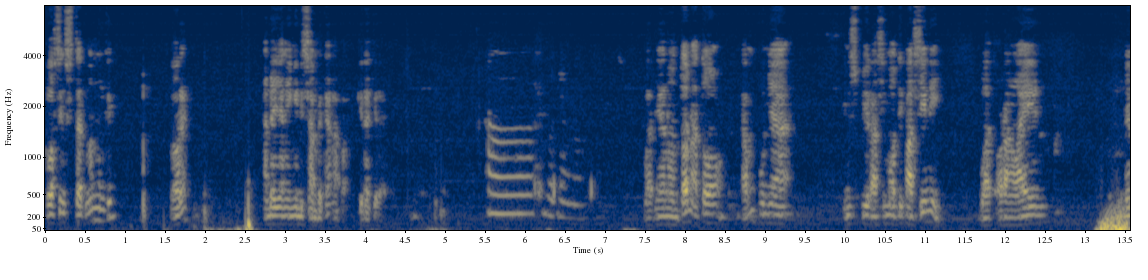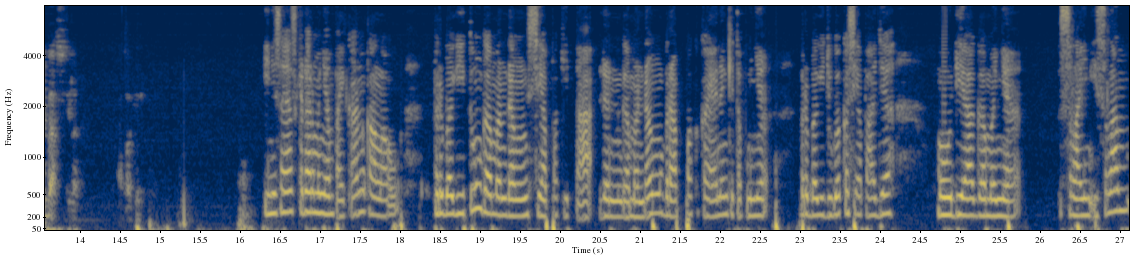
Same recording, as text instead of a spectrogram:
closing statement mungkin, Loren? Ada yang ingin disampaikan apa kira-kira? Eh, Buat yang nonton. buat yang nonton atau kamu punya inspirasi motivasi nih buat orang lain bebas silakan apa kira ini saya sekedar menyampaikan kalau berbagi itu nggak mandang siapa kita dan nggak mandang berapa kekayaan yang kita punya. Berbagi juga ke siapa aja. Mau dia agamanya selain Islam,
